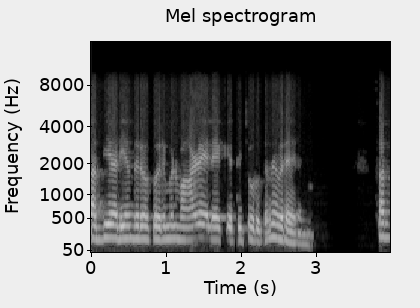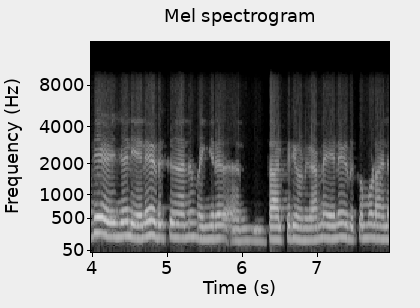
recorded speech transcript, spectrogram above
സദ്യ അടിയന്തരമൊക്കെ വരുമ്പോൾ വാഴയിലേക്ക് എത്തിച്ചു കൊടുക്കുന്ന ഇവരായിരുന്നു. സദ്യ കഴിഞ്ഞാൽ ഇല എടുക്കാനും ഭയങ്കര താല്പര്യമാണ്. കാരണം ഇല എടുക്കുമ്പോൾ അതിൽ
